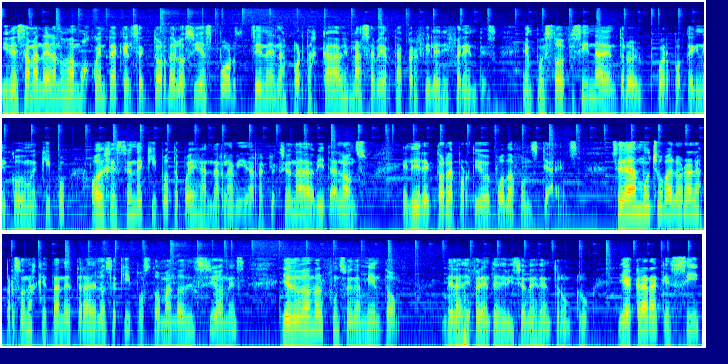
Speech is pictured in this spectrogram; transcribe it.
Y de esta manera nos damos cuenta que el sector de los eSports tiene las puertas cada vez más abiertas a perfiles diferentes. En puesto de oficina dentro del cuerpo técnico de un equipo o de gestión de equipo te puedes ganar la vida, reflexiona David Alonso, el director deportivo de Vodafone Giants. Se da mucho valor a las personas que están detrás de los equipos tomando decisiones y ayudando al funcionamiento de las diferentes divisiones dentro de un club. Y aclara que sí,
